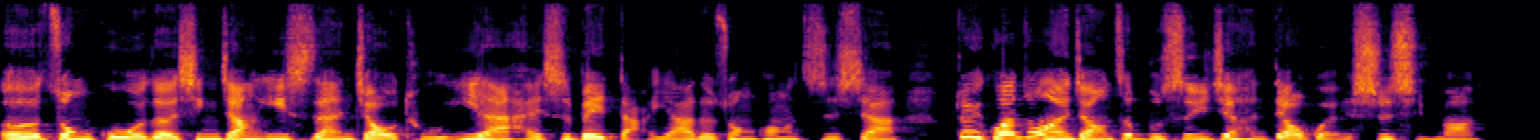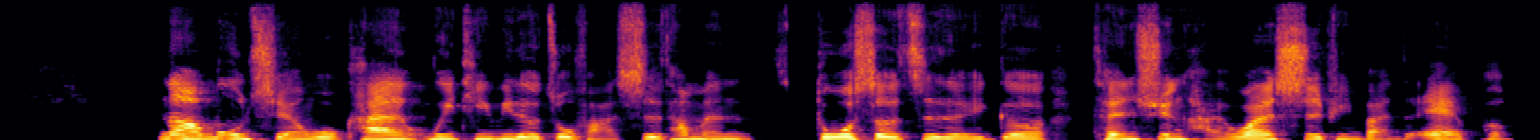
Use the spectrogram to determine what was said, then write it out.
而中国的新疆伊斯兰教徒依然还是被打压的状况之下，对观众来讲，这不是一件很吊诡的事情吗？那目前我看 VTV 的做法是，他们多设置了一个腾讯海外视频版的 App。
